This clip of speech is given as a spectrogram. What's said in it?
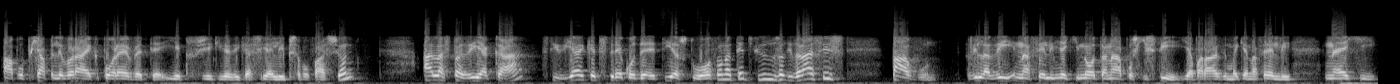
από ποια πλευρά εκπορεύεται η εξουσία και η διαδικασία λήψης αποφάσεων, αλλά σταδιακά, στη διάρκεια της 30 ετία του Όθωνα, τέτοιου είδους αντιδράσεις πάβουν. Δηλαδή να θέλει μια κοινότητα να αποσχιστεί, για παράδειγμα, και να θέλει να έχει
